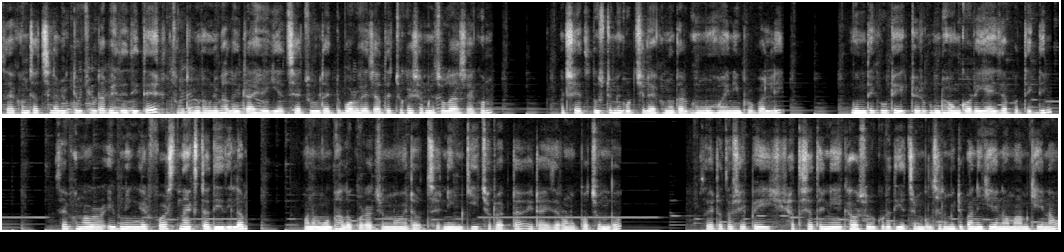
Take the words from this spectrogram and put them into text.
তো এখন চাচ্ছিলাম একটু চুলটা বেঁধে দিতে। চুলটা মোটামুটি ভালোই ড্রাই হয়ে গিয়েছে, আর চুলটা একটু বড় হয়ে যাতে চোখের সামনে চলে আসে এখন। আর সে তো দুষ্টুমি করছিল এখনও তার ঘুমও হয়নি প্রপারলি ঘুম থেকে উঠে একটু এরকম ঢং করেই আইজা প্রত্যেক দিন এখন ওর ইভিনিং এর ফার্স্ট স্ন্যাক্সটা দিয়ে দিলাম। মানে মুড ভালো করার জন্য। এটা হচ্ছে নিমকি, ছোট একটা। এটা আইজার অনেক পছন্দ। তো এটা তো সে পেয়েই সাথে সাথে নিয়ে খাওয়া শুরু করে দিয়েছে। আমি বলছিলাম, একটু পানি খেয়ে নাও, মাম, খেয়ে নাও।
